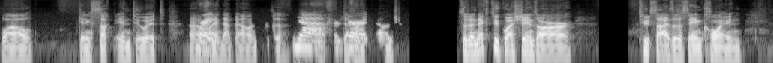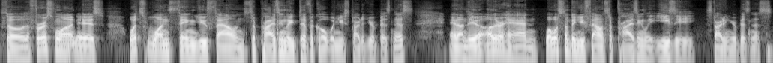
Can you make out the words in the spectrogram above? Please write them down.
while getting sucked into it, uh, Right. find that balance. Is a, Yeah, uh, for definitely sure. a challenge. So the next two questions are two sides of the same coin. So the first one is what's one thing you found surprisingly difficult when you started your business? And on the other hand, what was something you found surprisingly easy starting your business?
